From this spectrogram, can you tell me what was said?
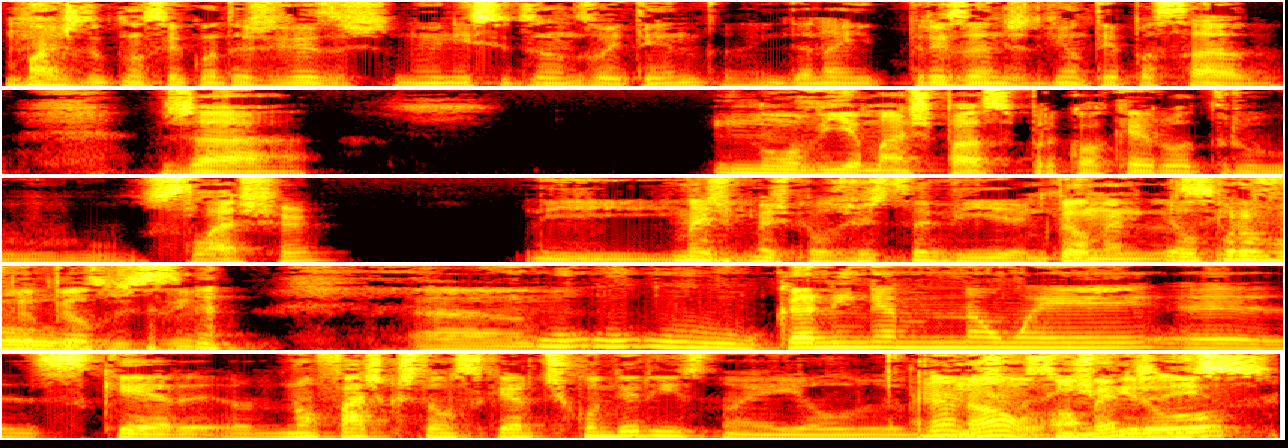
mais do que não sei quantas vezes no início dos anos 80. Ainda nem três anos deviam ter passado. Já não havia mais espaço para qualquer outro slasher. E... Mas, mas pelos vistos havia. Pelo menos, Ele sim, provou. pelos vistos, sim. Ah, O, o- Cunningham não é eh, sequer, não faz questão sequer de esconder isso, não é? Ele não, não, se inspirou isso,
